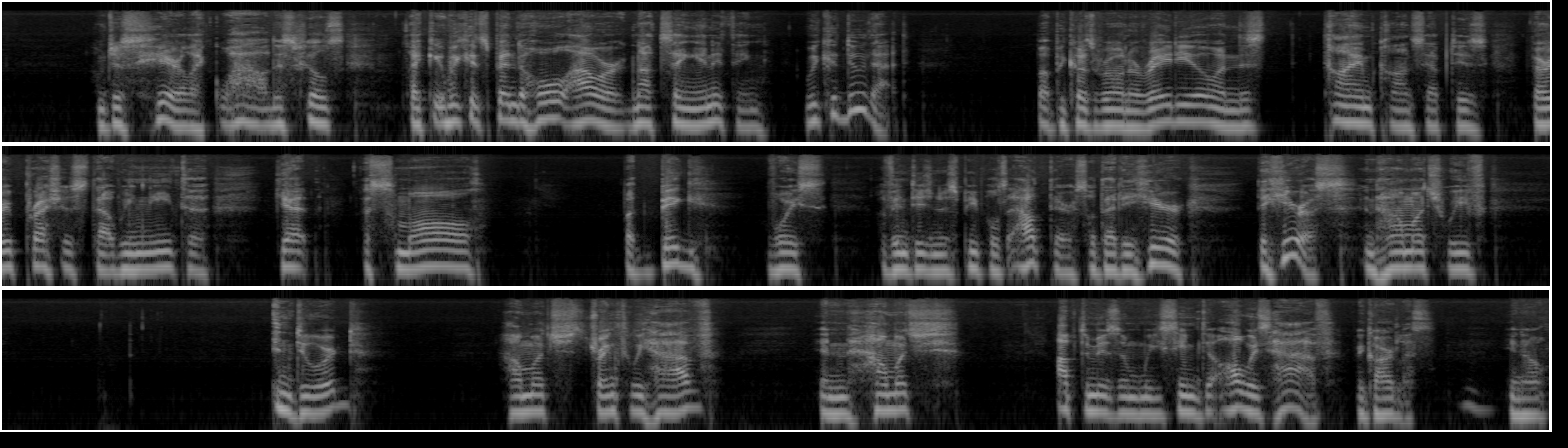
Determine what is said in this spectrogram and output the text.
I'm just here like, wow, this feels like we could spend a whole hour not saying anything. We could do that. But because we're on a radio and this time concept is very precious that we need to get a small but big voice of indigenous peoples out there so that they hear they hear us and how much we've endured, how much strength we have, and how much optimism we seem to always have, regardless, hmm. you know.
